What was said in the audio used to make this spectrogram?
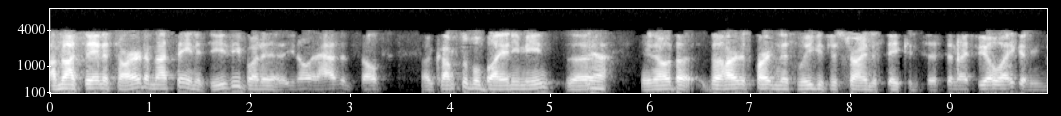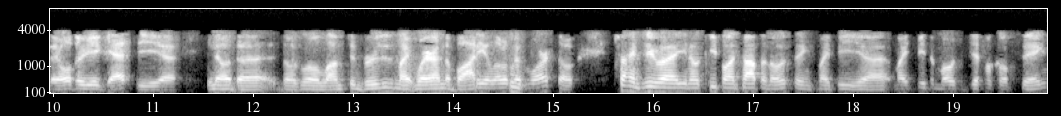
I'm not saying it's hard. I'm not saying it's easy, but it, you know, it hasn't felt uncomfortable by any means. Uh, Yeah. you know the the hardest part in this league is just trying to stay consistent i feel like and the older you get the uh, you know the those little lumps and bruises might wear on the body a little bit more so trying to uh, you know keep on top of those things might be uh, might be the most difficult thing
